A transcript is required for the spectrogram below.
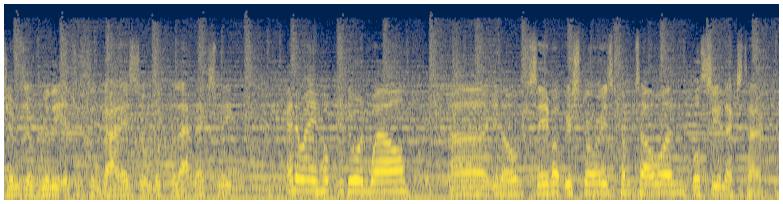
Jim's a really interesting guy, so look for that next week. Anyway, hope you're doing well. Uh, you know, save up your stories, come tell one. We'll see you next time.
